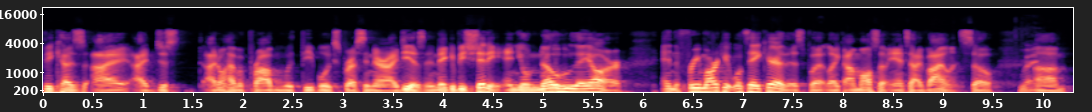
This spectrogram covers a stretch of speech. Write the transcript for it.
because I I just I don't have a problem with people expressing their ideas and they could be shitty and you'll know who they are and the free market will take care of this. But like I'm also anti-violence, so right. um,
